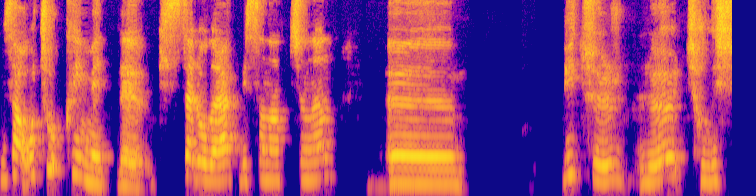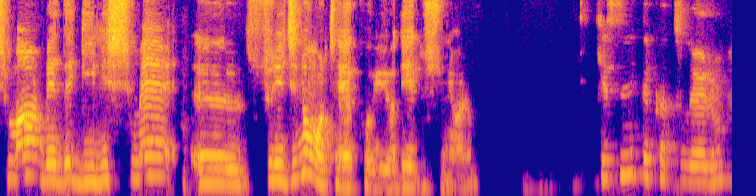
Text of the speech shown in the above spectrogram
Mesela o çok kıymetli. Kişisel olarak bir sanatçının e, bir türlü çalışma ve de gelişme e, sürecini ortaya koyuyor diye düşünüyorum. Kesinlikle katılıyorum.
